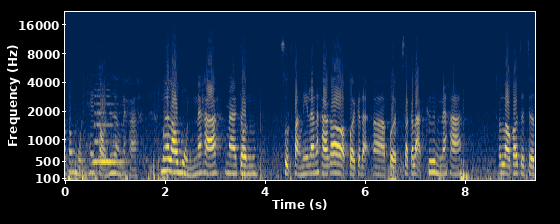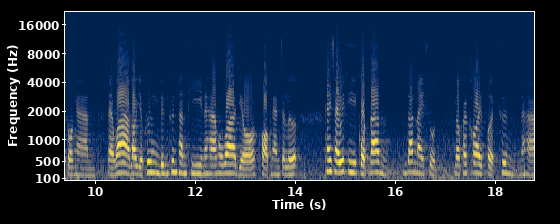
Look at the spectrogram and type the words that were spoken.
เราต้องหมุนให้ต่อเนื่องนะคะ เมื่อเราหมุนนะคะ มาจนสุดฝั่งนี้แล้วนะคะ ก็เปิดกระดาษเปิดสักหลาดขึ้นนะคะแล้วเราก็จะเจอตัวงาน แต่ว่าเราอย่าเพิ่งดึงขึ้นทันทีนะคะ เพราะว่าเดี๋ยวขอบงานจะเลอะให้ใช้วิธีกดด้านด้านในสุด แล้วค่อยๆเปิดขึ้นนะคะ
